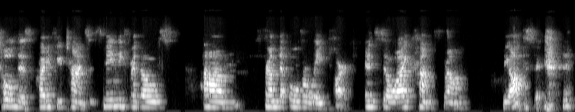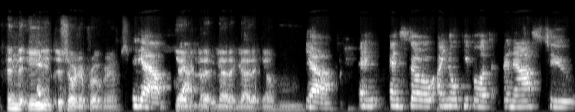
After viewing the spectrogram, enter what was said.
told this quite a few times, it's mainly for those um, from the overweight part. And so I come from the opposite. In the eating and, disorder programs. Yeah. Yeah, got it, got it, got it. Yeah. Yeah. And and so I know people have been asked to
